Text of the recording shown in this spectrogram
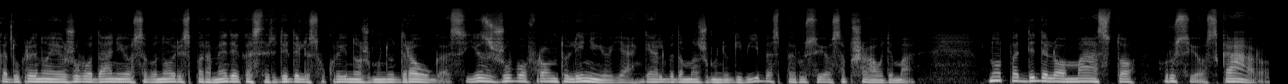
kad Ukrainoje žuvo Danijos savanoris paramedikas ir didelis Ukrainos žmonių draugas. Jis žuvo frontų linijoje, gelbėdamas žmonių gyvybės per Rusijos apšaudimą. Nuo pat didelio masto Rusijos karo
